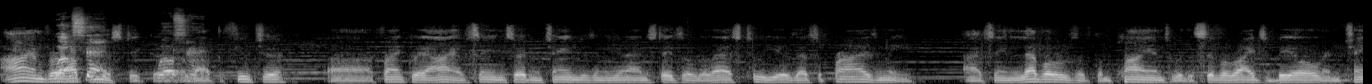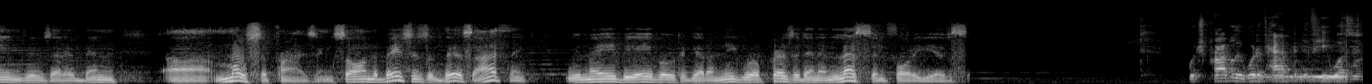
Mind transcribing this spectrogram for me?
I am very Well optimistic uh, Well about the future. Uh, frankly, I have seen certain changes in the United States over the last two years that surprised me. I've seen levels of compliance with the Civil Rights Bill and changes that have been uh, most surprising. So, on the basis of this, I think we may be able to get a Negro president in less than 40 years. Which probably would have happened if he wasn't.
